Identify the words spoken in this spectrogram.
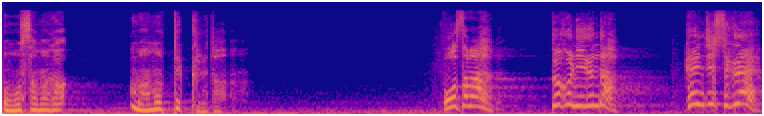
王様が守ってくれた。王様どこにいるんだ？返事してくれ！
